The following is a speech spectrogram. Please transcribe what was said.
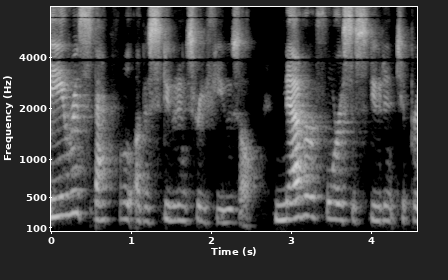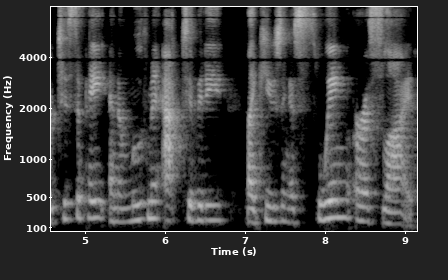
Be respectful of a student's refusal. Never force a student to participate in a movement activity like using a swing or a slide.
